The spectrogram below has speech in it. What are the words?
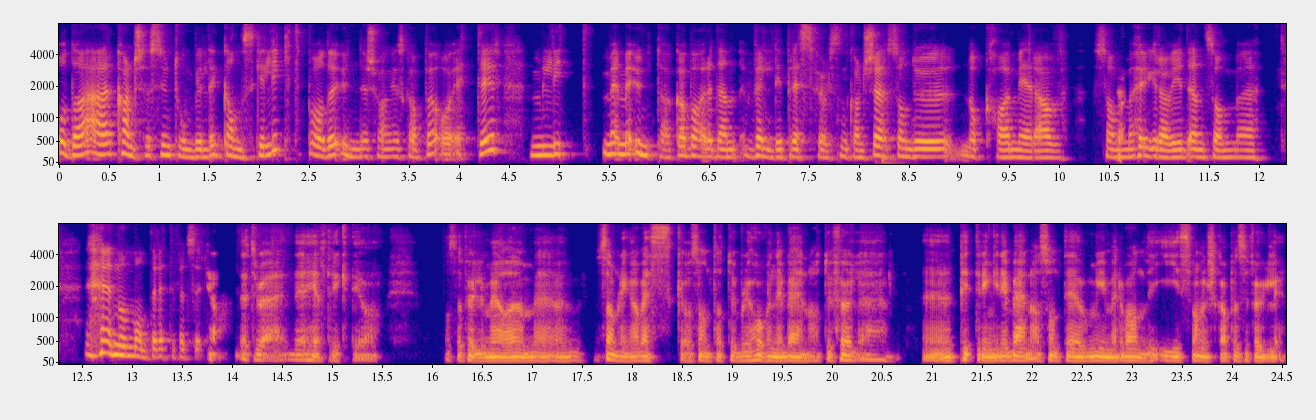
Og da er kanskje symptombildet ganske likt både under svangerskapet og etter, litt, med, med, unntak av bare den veldig pressfølelsen, kanskje, som du nok har mer av som ja. høygravid enn som eh, noen måneder etter fødsel. Ja, det tror jeg det er helt riktig. Og, og selvfølgelig med, med, samling av væske og sånt, at du blir hoven i beina, at du føler eh, pitringer i beina og sånt, det er jo mye mer vanlig i svangerskapet, selvfølgelig.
